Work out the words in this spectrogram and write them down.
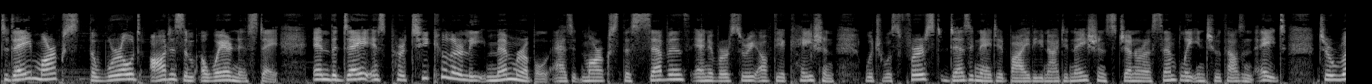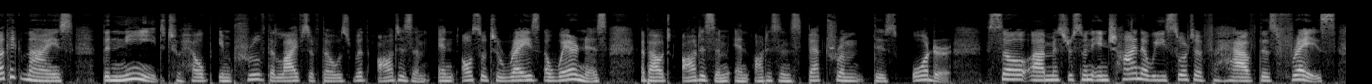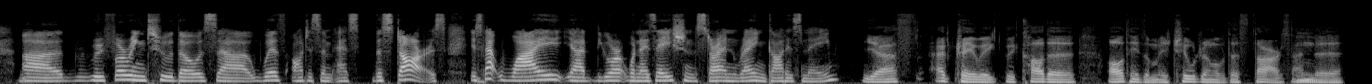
Today marks the World Autism Awareness Day, and the day is particularly memorable as it marks the seventh anniversary of the occasion, which was first designated by the United Nations General Assembly in 2008 to recognize the need to help improve the lives of those with autism and also to raise awareness about autism and autism spectrum disorder. So, uh, Mr. Sun, in China, we sort of have this phrase uh, referring to those uh, with autism as the stars. Is that why uh, your organization, Star and Rain, got its name? Yes, actually, we, we call the autism as children of the stars, and Mm. uh,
